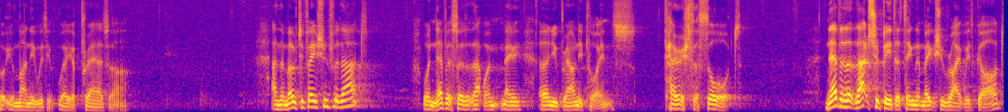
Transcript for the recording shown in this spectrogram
Put your money with your, where your prayers are. And the motivation for that? Well, never so that that one may earn you brownie points. Perish the thought. Never that that should be the thing that makes you right with God.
